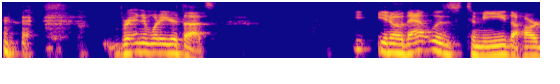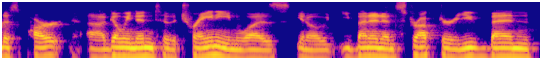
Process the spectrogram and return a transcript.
Brandon, what are your thoughts? You know that was to me the hardest part uh, going into the training was you know you've been an instructor you've been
